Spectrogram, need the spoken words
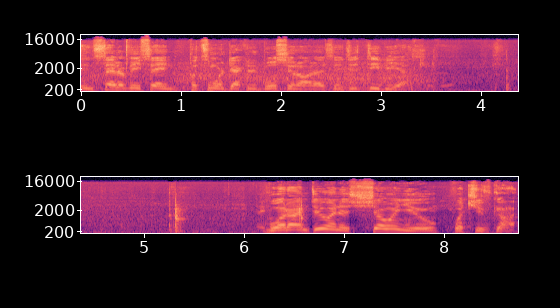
instead of me saying put some more decorative bullshit on it, I say just DBS. What I'm doing is showing you what you've got.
